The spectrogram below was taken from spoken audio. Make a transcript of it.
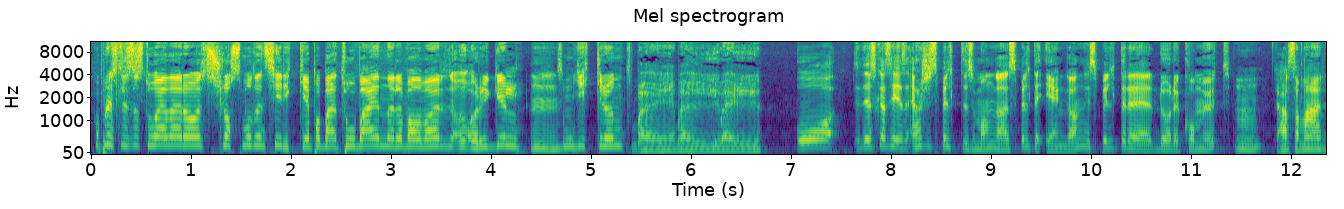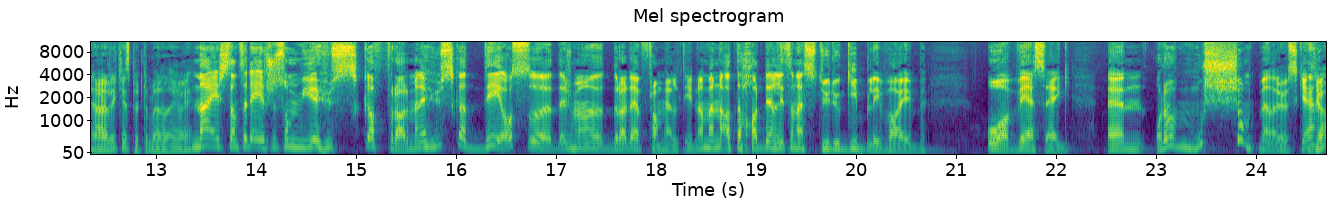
Og plutselig så sto jeg der og sloss mot en kirke på be to bein, eller hva det var. Orgel som gikk rundt. Bøy, bøy, bøy. Og det skal sies, jeg har ikke spilt det så mange ganger. Jeg spilte det én gang. Jeg spilte det da det kom ut. Mm. Ja, samme her. Jeg har ikke spilt det mer enn én gang. Nei, ikke sant, så Det er ikke så mye jeg husker fra det, men jeg husker det også Det er ikke mye å dra det fram hele tiden, men at det hadde en litt sånn Studio Ghibli-vibe og ved seg. Um, og det var morsomt, mener jeg å huske. Ja,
